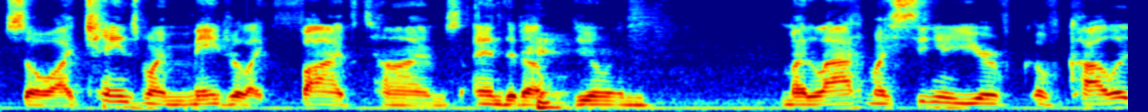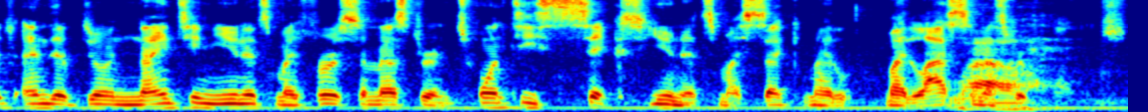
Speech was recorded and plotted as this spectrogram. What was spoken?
So I changed my major like five times. I ended up doing my last my senior year of, of, college. I ended up doing 19 units my first semester and 26 units my second my my last wow. semester of college.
